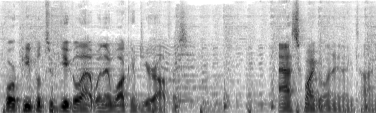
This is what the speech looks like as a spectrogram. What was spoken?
for people to giggle at when they walk into your office. Ask Michael anything time.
